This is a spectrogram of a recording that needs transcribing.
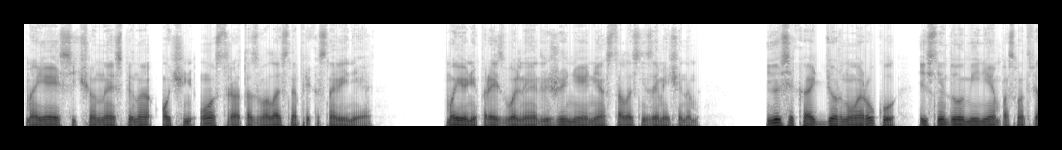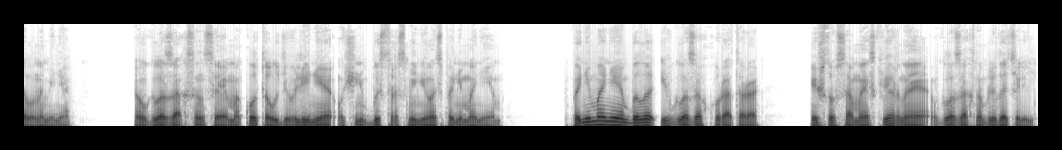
Моя иссеченная спина очень остро отозвалась на прикосновение. Мое непроизвольное движение не осталось незамеченным. Йосика отдернула руку и с недоумением посмотрела на меня. В глазах сенсея Макота удивление очень быстро сменилось пониманием. Понимание было и в глазах куратора, и, что самое скверное, в глазах наблюдателей.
